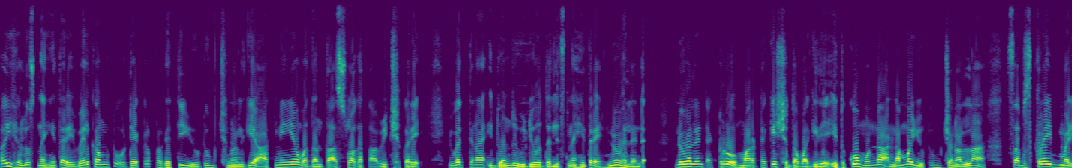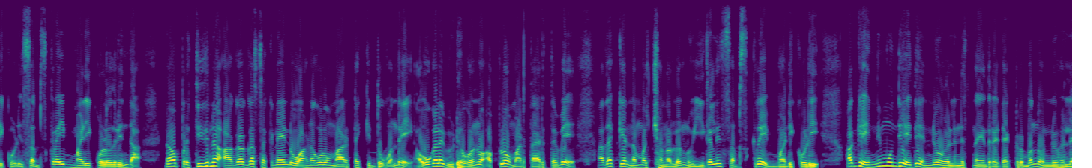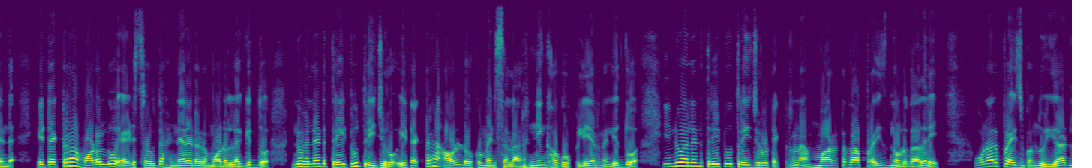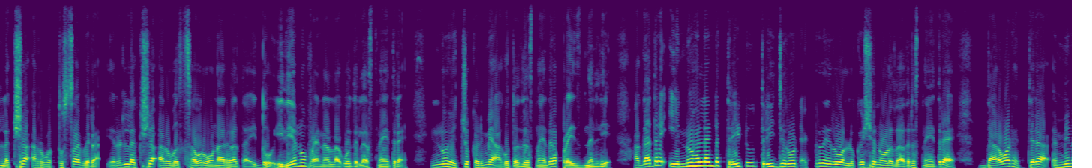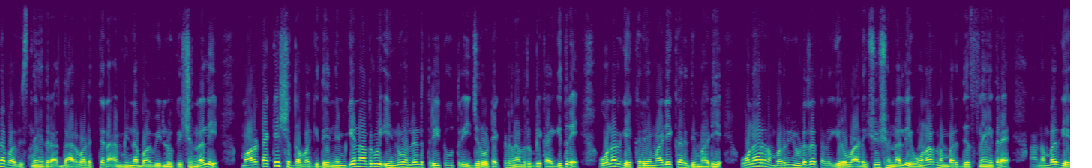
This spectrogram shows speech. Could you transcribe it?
High hello ಸ್ನೇಹಿತರೆ, welcome to tractor Pragati YouTube ಚಾನಲ್ಗೆ ಆತ್ಮೀಯವಾದಂಥ ಸ್ವಾಗತ ವೀಕ್ಷಕರೇ. ಇವತ್ತಿನ ಇದೊಂದು ವಿಡಿಯೋದಲ್ಲಿ ಸ್ನೇಹಿತರೆ, ನ್ಯೂ ಹೆಲೆಂಡ್ ನ್ಯೂ ಟ್ಯಾಕ್ಟರು ಮಾರಾಟಕ್ಕೆ ಶುದ್ಧವಾಗಿದೆ. ಇದಕ್ಕೂ ಮುನ್ನ ನಮ್ಮ ಯೂಟ್ಯೂಬ್ ಚಾನಲ್ನ ಸಬ್ಸ್ಕ್ರೈಬ್ ಮಾಡಿಕೊಳ್ಳಿ. ಸಬ್ಸ್ಕ್ರೈಬ್ ಮಾಡಿಕೊಳ್ಳೋದ್ರಿಂದ ನಾವು ಪ್ರತಿದಿನ ಆಗಾಗ ಸೆಕೆಂಡ್ ಹ್ಯಾಂಡ್ ವಾಹನಗಳು ಮಾರಾಟಕ್ಕಿದ್ದು ಅಂದರೆ ಅವುಗಳ ವಿಡಿಯೋಗಳನ್ನು ಅಪ್ಲೋಡ್ ಮಾಡ್ತಾ ಇರ್ತವೆ. ಅದಕ್ಕೆ ನಮ್ಮ ಚಾನಲನ್ನು ಈಗಲೇ ಸಬ್ಸ್ಕ್ರೈಬ್ ಮಾಡಿಕೊಳ್ಳಿ. ಹಾಗೆ ನಿಮ್ಮ ಮುಂದೆ ಇದೆ ನ್ಯೂ ಹೆಲೆಂಡ್ ಸ್ನೇಹಿತರೆ ಟ್ಯಾಕ್ಟರ್ ಬಂದು ನ್ಯೂ ಹೆಲೆಂಡ್ ಈ ಟ್ಯಾಕ್ಟರ್ನ ಮಾಡಲ್ಲು ಎರಡು ಸಾವಿರದ ಹನ್ನೆರಡರ ಮಾಡಲ್ ಆಗಿದ್ದು New Holland three two three zero ಈ ಟ್ಯಾಕ್ಟರ್ನ ಆಲ್ ಡಾಕ್ಯುಮೆಂಟ್ಸ್ ಎಲ್ಲ ರನ್ನಿಂಗ್ ಹಾಗೂ ಕ್ಲಿಯರ್ನಲ್ಲಿದ್ದು ಈ New Holland three two three zero ಟ್ರ್ಯಾಕ್ಟರ್ನ ಮಾರಾಟದ ಪ್ರೈಸ್ ನೋಡೋದಾದರೆ ಓನರ್ ಪ್ರೈಸ್ ಬಂದು ಎರಡು ಲಕ್ಷ ಅರವತ್ತು ಸಾವಿರ, ಎರಡು ಲಕ್ಷ ಅರವತ್ತು ಸಾವಿರ ಓನರ್ ಹೇಳ್ತಾ ಇದ್ದು, ಇದೇನು ಫೈನಲ್ ಆಗೋದಿಲ್ಲ ಸ್ನೇಹಿತರೆ. ಇನ್ನೂ ಹೆಚ್ಚು ಕಡಿಮೆ ಆಗುತ್ತದೆ ಸ್ನೇಹಿತರೆ ಪ್ರೈಸ್ನಲ್ಲಿ. ಹಾಗಾದರೆ ಈ Holland three two three zero tractor ಇರುವ ಲೊಕೇಶನ್ ನೋಡೋದಾದ್ರೆ ಸ್ನೇಹಿತರೆ, ಧಾರವಾಡ ಹತ್ತಿರ ಅಮ್ಮಿನಬಾವಿ ಸ್ನೇಹಿತರೆ. ಧಾರವಾಡ ಹತ್ತಿರ ಅಮ್ಮಿನಬಾವಿ ಲೊಕೇಶನ್ನಲ್ಲಿ ಮಾರಾಟಕ್ಕೆ ಶುದ್ಧವಾಗಿದೆ. ನಿಮ್ಗೇನಾದರೂ ಇನ್ನೂ Holland three two three zero tractor ಏನಾದರೂ ಬೇಕಾಗಿದ್ದರೆ ಓನರ್ಗೆ ಕರೆ ಮಾಡಿ, ಖರೀದಿ ಮಾಡಿ. ಓನರ್ ನಂಬರ್ ಯುಡದ ತಳಗಿರುವ ಡಿಸ್ಕ್ರಿಪ್ಷನ್ನಲ್ಲಿ ಓನರ್ ನಂಬರ್ ಇದೆ ಸ್ನೇಹಿತರೆ. ಆ ನಂಬರ್ಗೆ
